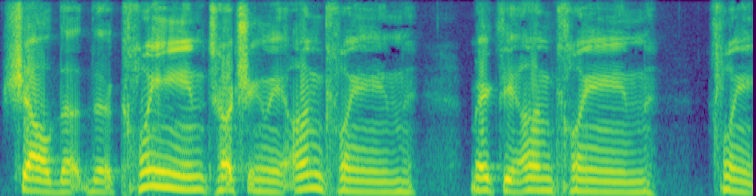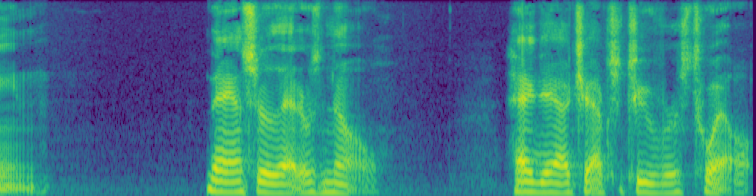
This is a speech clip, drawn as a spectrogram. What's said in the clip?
shall the, the clean touching the unclean make the unclean clean? The answer to that is no. Haggai chapter 2, verse 12.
